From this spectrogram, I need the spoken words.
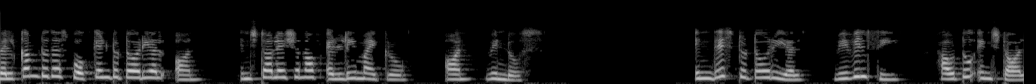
Welcome to the spoken tutorial on installation of LD Micro on Windows. In this tutorial, we will see how to install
